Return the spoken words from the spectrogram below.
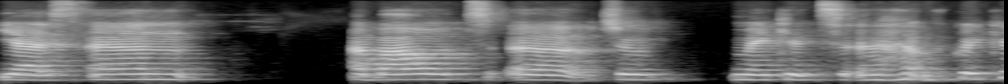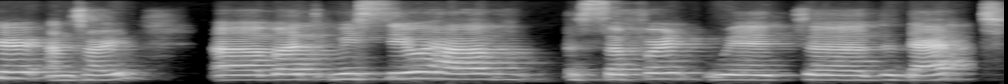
yes, and about uh, to make it uh, quicker, I'm sorry, uh, but we still have suffered with uh, the debt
